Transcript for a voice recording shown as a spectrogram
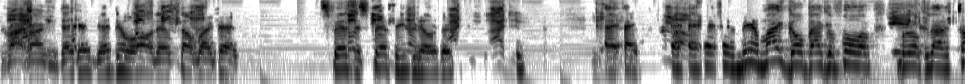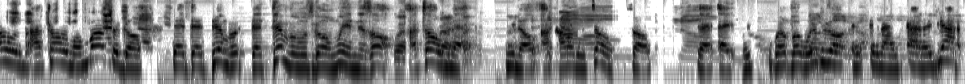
Right, right. They, they, they do all that stuff like that. Especially, especially, you know, the, I do. I do. hey, hey, and, and, and me and Mike go back and forth, Yeah, bro, because I told him, I told him a month ago that, that Denver that Denver was going to win this all. I told him Right, that. right, You know, I, I already told him. So, No. that, hey, we- well, but we're going Tony, to, and I kind of got it.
